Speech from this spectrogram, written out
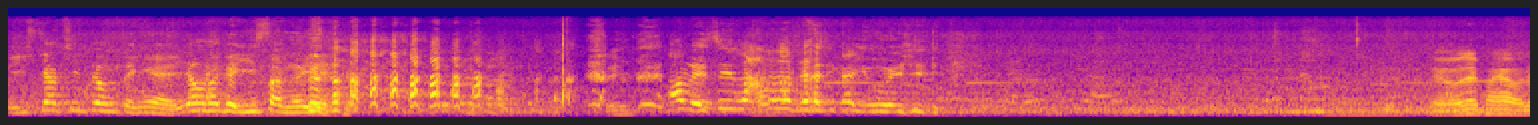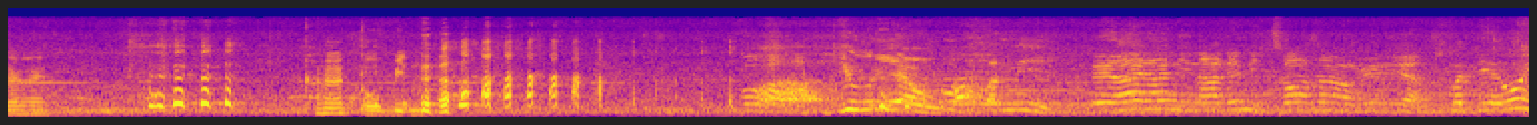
你下去不用紧哎，要那个衣裳而已。他每次拉那边就该游回去。对，我在拍，我在拍。狗兵。哇，有料，哇，分你。哎，来来，你拿点你 抓上，我给你啊。快点喂。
